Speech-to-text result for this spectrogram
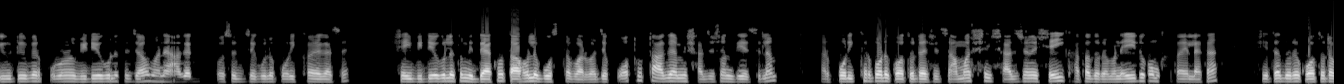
ইউটিউবের পুরোনো ভিডিওগুলোতে যাও মানে আগের বছর যেগুলো পরীক্ষা হয়ে গেছে, সেই ভিডিওগুলো তুমি দেখো, তাহলে বুঝতে পারবা যে কতটা আগে আমি সাজেশন দিয়েছিলাম আর পরীক্ষার পরে কতটা এসেছে। আমার সেই সাজেশনে সেই খাতা ধরে মানে এইরকম খাতায় লেখা সেটা ধরে কতটা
